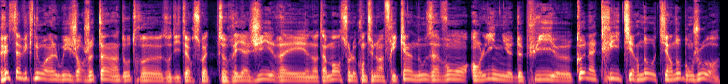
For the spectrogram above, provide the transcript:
Restez avec nous, hein, Louis Georgetin. Hein, D'autres auditeurs souhaitent réagir et notamment sur le continent africain. Nous avons en ligne depuis euh, Conakry Tierno. Tierno, bonjour.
